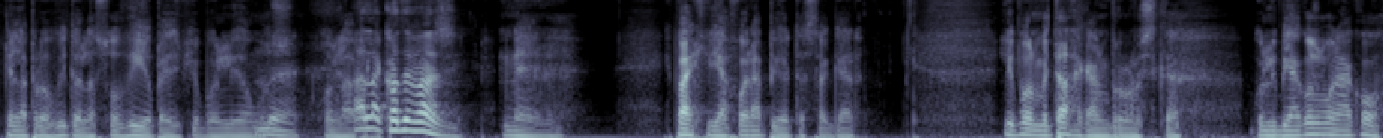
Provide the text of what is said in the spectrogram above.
Και Λαπροβίτολα στο 2 παίζει πιο πολύ όμως. Ναι. Αλλά κατεβάζει. Ναι, ναι. Υπάρχει διαφορά ποιότητας στα γκαρντ. Λοιπόν, μετά θα κάνουμε προγνωστικά. Ολυμπιακός Μονακό.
